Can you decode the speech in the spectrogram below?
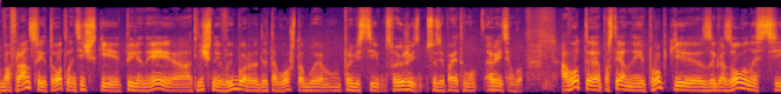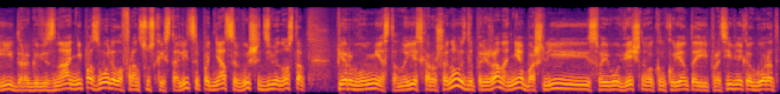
во Франции, то Атлантические Пиренеи – отличный выбор для того, чтобы провести свою жизнь, судя по этому рейтингу. А вот э, постоянные пробки, загазованность и дороговизна не позволила французской столице подняться выше 91 места. Но есть хорошая новость для парижан. Они обошли своего вечного конкурента и противника город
